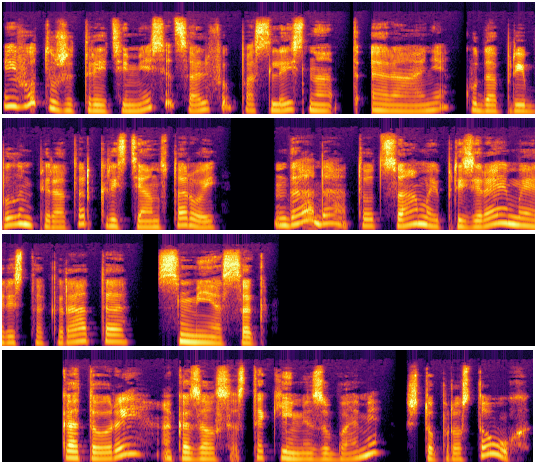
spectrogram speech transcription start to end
И вот уже третий месяц альфы паслись на Тэране, куда прибыл император Кристиан II. Да-да, тот самый презираемый аристократа Смесок, который оказался с такими зубами, что просто ух.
